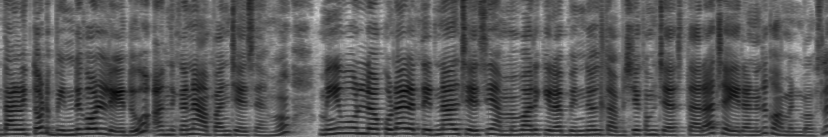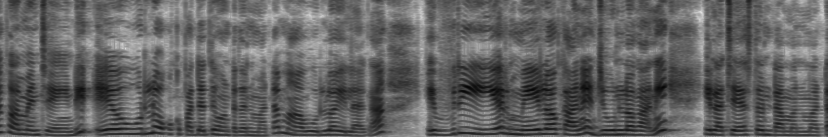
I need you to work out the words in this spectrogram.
దానికి తోడు బిందు కూడా లేదు. అందుకని ఆ పని చేసాము మీ ఊళ్ళో కూడా ఇలా తిరునాలు చేసి అమ్మవారికి ఇలా బిందెలతో అభిషేకం చేస్తారా చేయరా అనేది కామెంట్ బాక్స్లో కామెంట్ చేయండి. ఏ ఊర్లో ఒక్కొక్క పద్ధతి ఉంటుందన్నమాట. మా ఊర్లో ఇలాగా ఎవ్రీ ఇయర్ మేలో కానీ జూన్లో కానీ ఇలా చేస్తుంటామన్నమాట.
